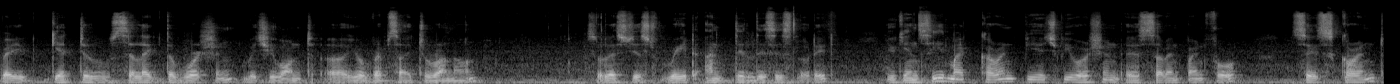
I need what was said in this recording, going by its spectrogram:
where you get to select the version which you want uh, your website to run on. So let's just wait until this is loaded. You can see my current PHP version is 7.4 says current.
